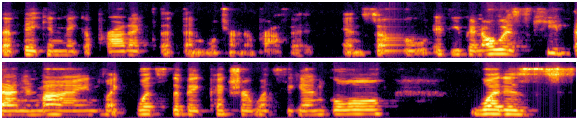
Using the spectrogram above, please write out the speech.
that they can make a product that then will turn a profit. And so if you can always keep that in mind, like what's the big picture? What's the end goal? What is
